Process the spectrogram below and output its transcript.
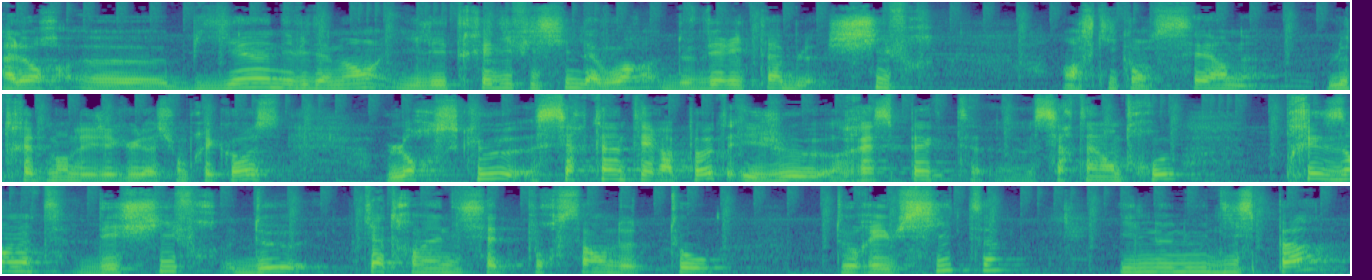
Alors, bien évidemment, il est très difficile d'avoir de véritables chiffres en ce qui concerne le traitement de l'éjaculation précoce. Lorsque certains thérapeutes, et je respecte certains d'entre eux, présentent des chiffres de 97% de taux de réussite, ils ne nous disent pas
